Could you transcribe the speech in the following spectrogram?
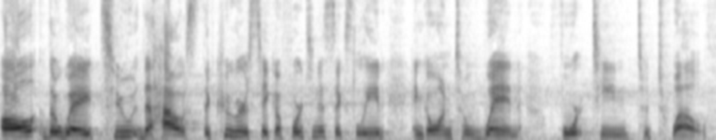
all the way to the house. The Cougars take a 14 6 lead and go on to win 14 to 12.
